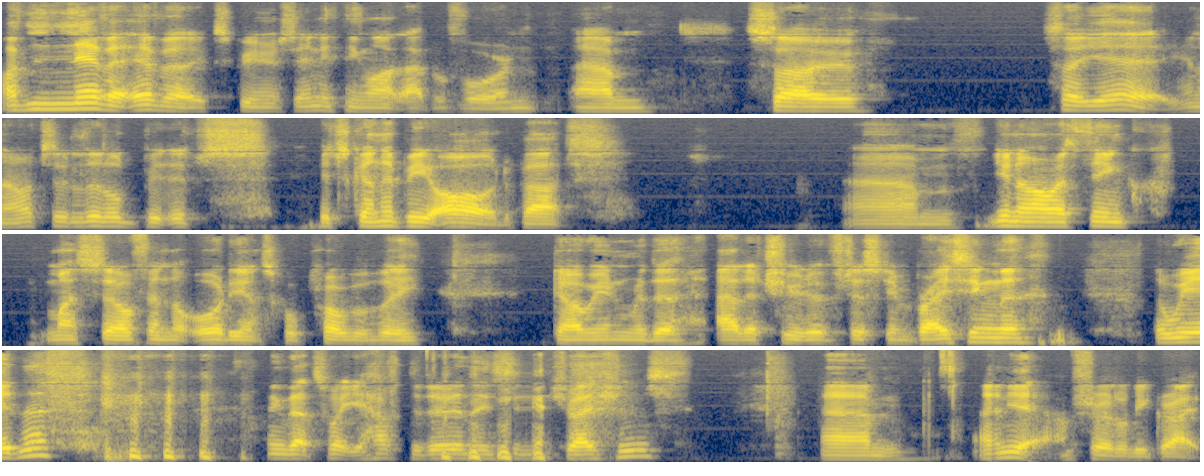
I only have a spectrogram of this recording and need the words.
I've never ever experienced anything like that before, and um, so, so yeah, you know, it's a little bit. It's it's going to be odd, but um, you know, I think myself and the audience will probably go in with the attitude of just embracing the the weirdness. I think that's what you have to do in these situations. Um, and yeah, I'm sure it'll be great.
